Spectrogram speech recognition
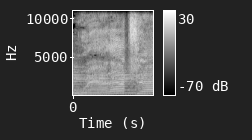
When I tell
